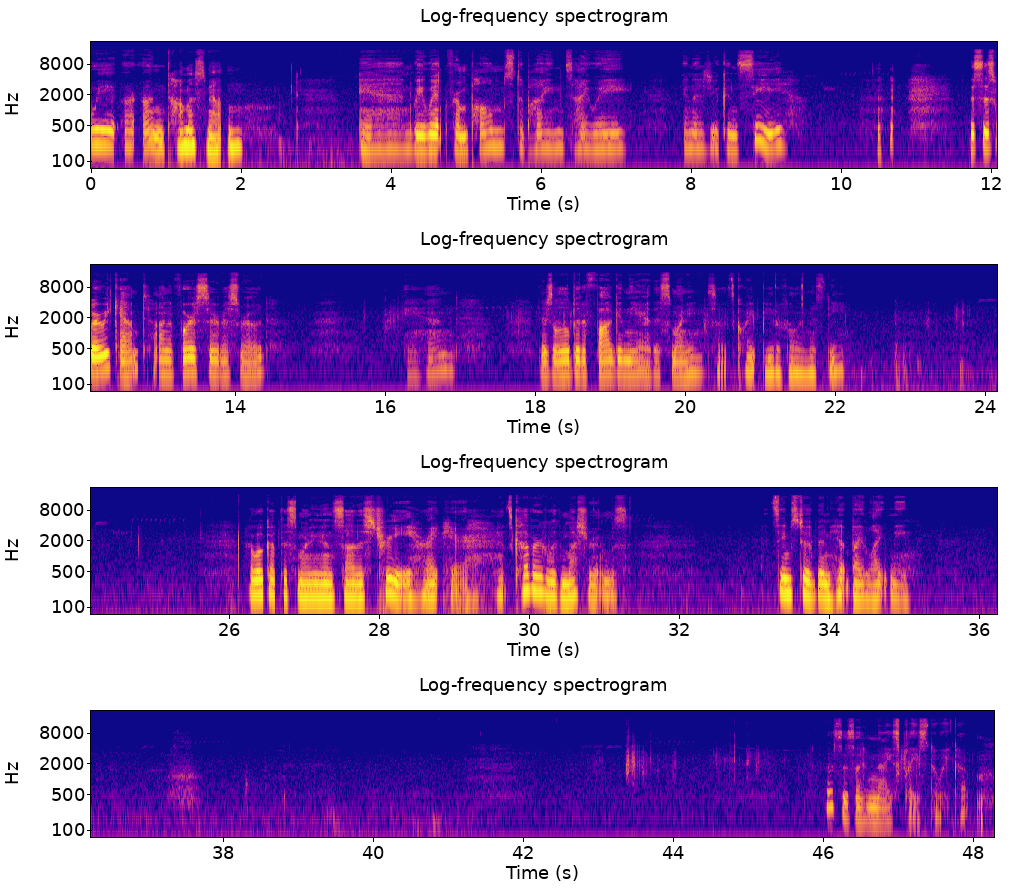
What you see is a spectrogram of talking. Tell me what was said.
We are on Thomas Mountain and we went from Palms to Pines Highway and as you can see this is where we camped on a Forest Service road and there's a little bit of fog in the air this morning so it's quite beautiful and misty. I woke up this morning and saw this tree right here. It's covered with mushrooms. It seems to have been hit by lightning. This is a nice place to wake up.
